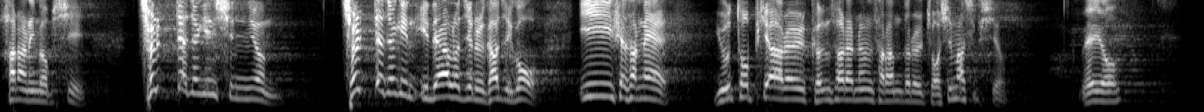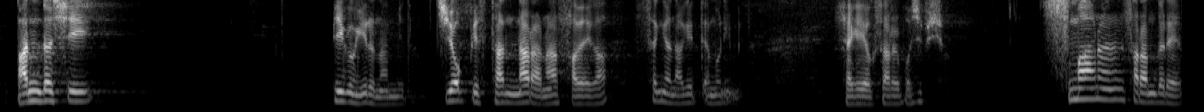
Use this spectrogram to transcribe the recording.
하나님 없이 절대적인 신념, 절대적인 이데올로지를 가지고 이 세상에 유토피아를 건설하는 사람들을 조심하십시오. 왜요? 반드시 비극이 일어납니다. 지옥 비슷한 나라나 사회가 생겨나기 때문입니다. 세계 역사를 보십시오. 수많은 사람들의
